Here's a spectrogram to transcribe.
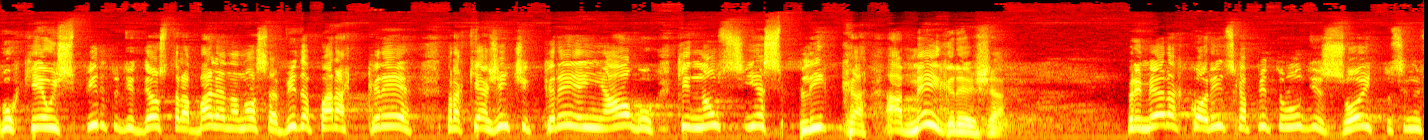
porque o Espírito de Deus trabalha na nossa vida para crer, para que a gente creia em algo que não se explica. Amém, igreja? 1 Coríntios capítulo 1, 18, se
